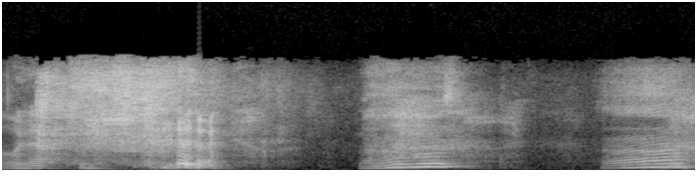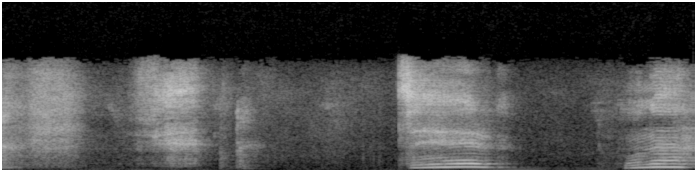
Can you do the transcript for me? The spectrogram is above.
Hola. Vamos a hacer una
